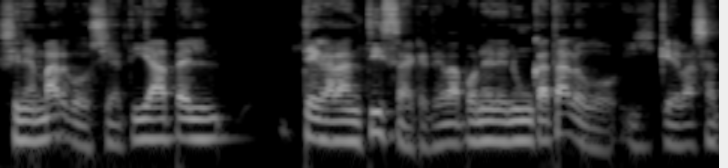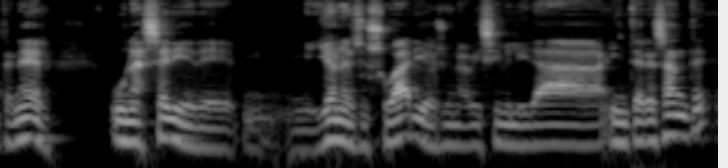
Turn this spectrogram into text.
Sin embargo, si a ti Apple te garantiza que te va a poner en un catálogo y que vas a tener una serie de millones de usuarios y una visibilidad interesante,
